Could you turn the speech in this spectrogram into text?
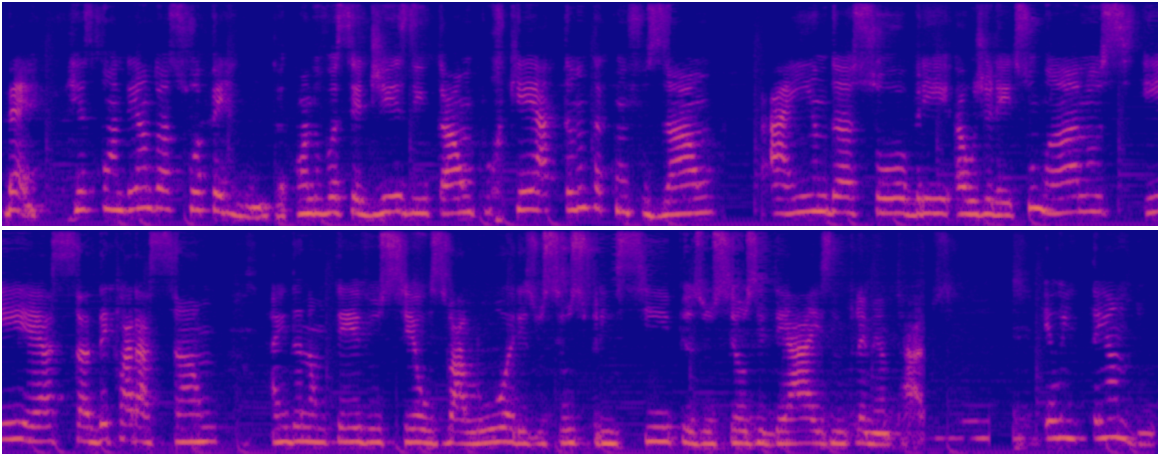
Bem, respondendo à sua pergunta, quando você diz então por que há tanta confusão ainda sobre os direitos humanos e essa declaração ainda não teve os seus valores, os seus princípios, os seus ideais implementados. Eu entendo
